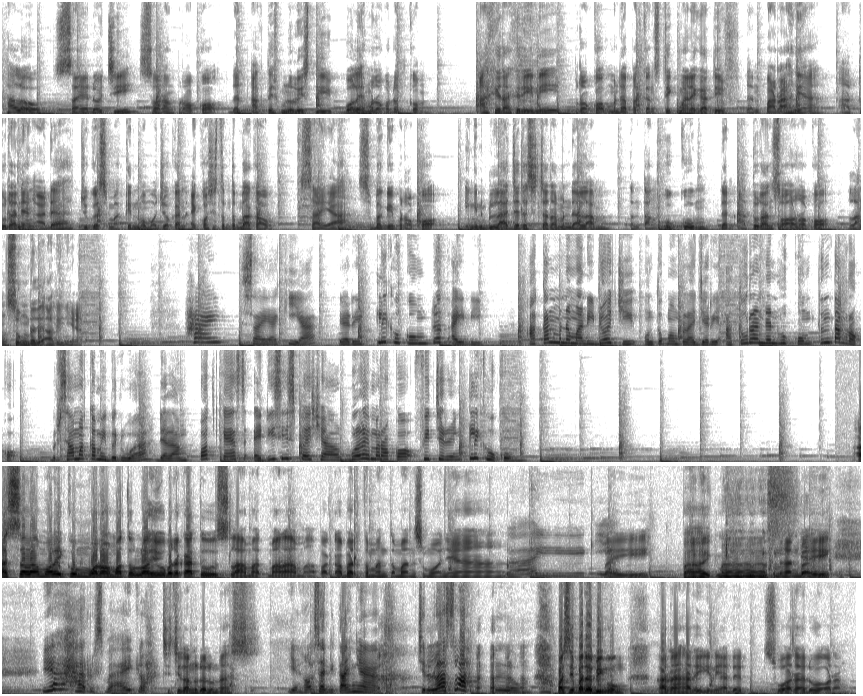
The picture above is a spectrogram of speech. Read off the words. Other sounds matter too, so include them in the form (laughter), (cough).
Halo, saya Doci, seorang perokok dan aktif menulis di bolehmerokok.com. Akhir-akhir ini, perokok mendapatkan stigma negatif dan parahnya, aturan yang ada juga semakin memojokkan ekosistem tembakau. Saya, sebagai perokok, ingin belajar secara mendalam tentang hukum dan aturan soal rokok langsung dari ahlinya. Hai, saya Kia dari klikhukum.id. Akan menemani Doci untuk mempelajari aturan dan hukum tentang rokok. Bersama kami berdua dalam podcast edisi spesial Boleh Merokok featuring Klik Hukum. Assalamualaikum warahmatullahi wabarakatuh. Selamat malam. Apa kabar teman-teman semuanya? Baik, iya. Baik. Baik mas. Beneran baik. (laughs) Ya harus baik lah. Cicilan udah lunas? Ya nggak usah ditanya. Jelas lah, (laughs) belum. Pasti pada bingung karena hari ini ada suara dua orang.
